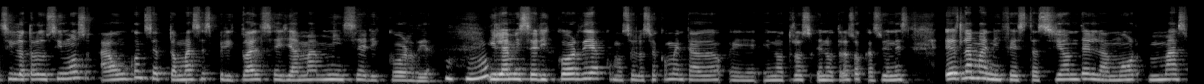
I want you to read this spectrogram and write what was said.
si lo traducimos a un concepto más espiritual, se llama misericordia. Y la misericordia, como se los he comentado eh, en, otros, en otras ocasiones, es la manifestación del amor más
